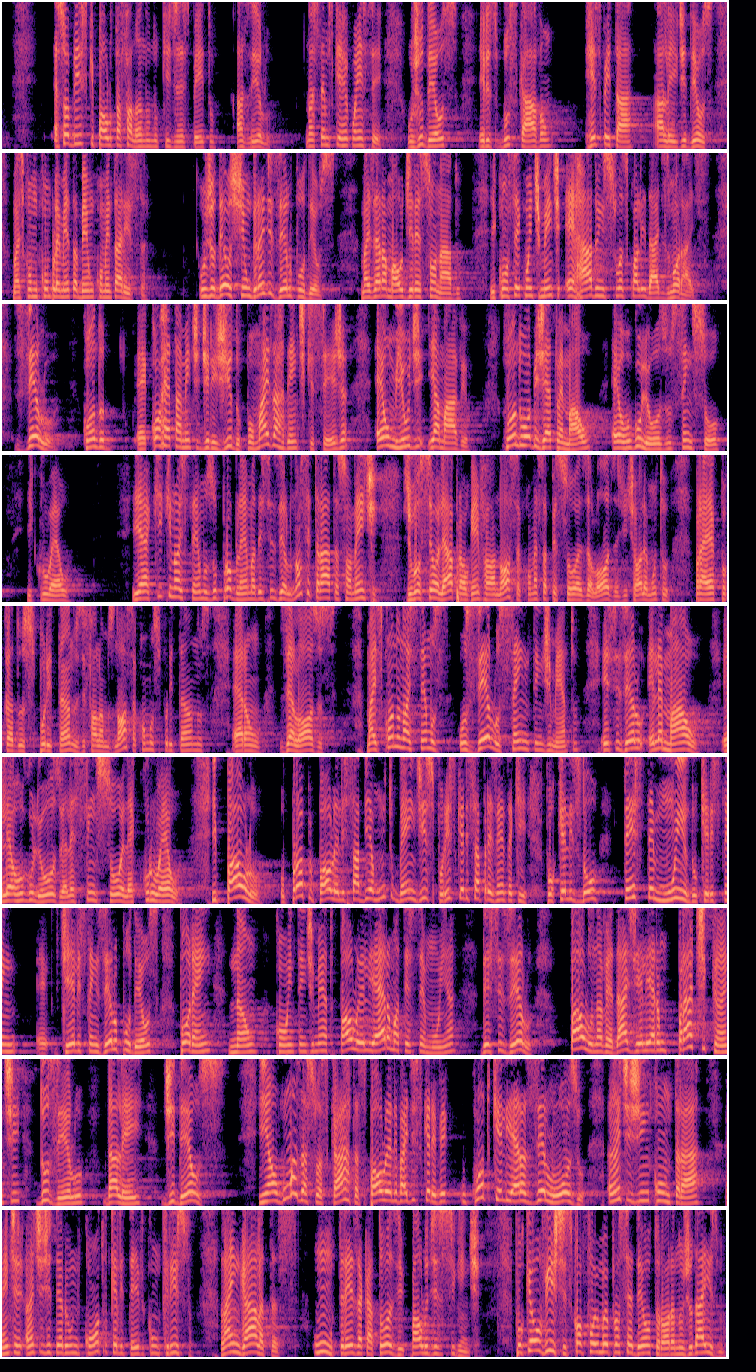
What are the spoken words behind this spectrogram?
É sobre isso que Paulo está falando no que diz respeito a zelo. Nós temos que reconhecer, os judeus, eles buscavam respeitar a lei de Deus, mas como complementa bem um comentarista, os judeus tinham um grande zelo por Deus, mas era mal direcionado e, consequentemente, errado em suas qualidades morais. Zelo, quando é corretamente dirigido, por mais ardente que seja, é humilde e amável. Quando o objeto é mau, é orgulhoso, censor e cruel. E é aqui que nós temos o problema desse zelo. Não se trata somente de você olhar para alguém e falar, nossa, como essa pessoa é zelosa. A gente olha muito para a época dos puritanos e falamos, nossa, como os puritanos eram zelosos. Mas quando nós temos o zelo sem entendimento, esse zelo ele é mau, ele é orgulhoso, ele é censor, ele é cruel. E Paulo, o próprio Paulo, ele sabia muito bem disso, por isso que ele se apresenta aqui, porque eles dou testemunho do que eles têm, que eles têm zelo por Deus, porém não com entendimento. Paulo, ele era uma testemunha desse zelo. Paulo, na verdade, ele era um praticante do zelo da lei de Deus. Em algumas das suas cartas, Paulo ele vai descrever o quanto que ele era zeloso antes de encontrar, antes, antes de ter o um encontro que ele teve com Cristo. Lá em Gálatas 1, 13 a 14, Paulo diz o seguinte: porque ouvistes qual foi o meu proceder outrora no judaísmo,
